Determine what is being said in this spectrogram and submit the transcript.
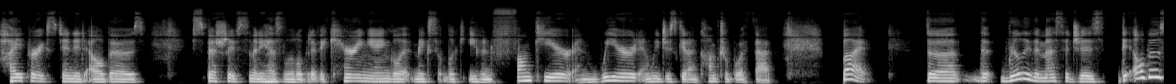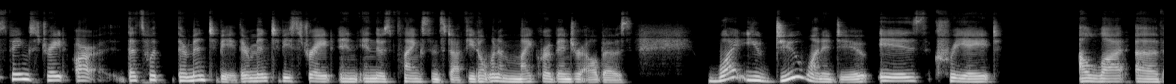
hyperextended elbows, especially if somebody has a little bit of a carrying angle. It makes it look even funkier and weird, and we just get uncomfortable with that. But the, the really the message is the elbows being straight are that's what they're meant to be. They're meant to be straight in in those planks and stuff. You don't want to micro bend your elbows. What you do want to do is create a lot of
